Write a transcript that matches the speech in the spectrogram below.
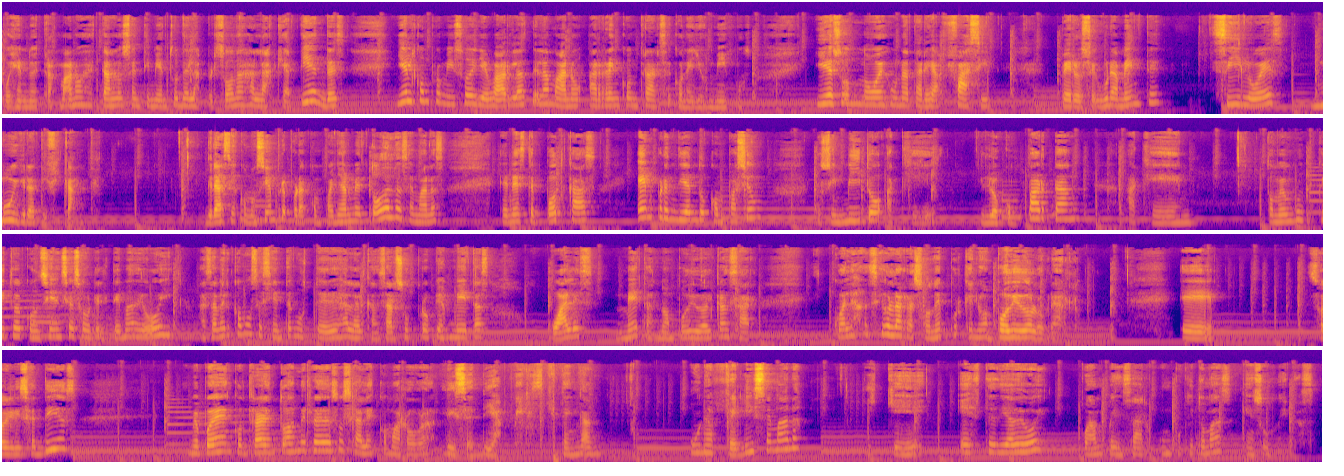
pues en nuestras manos están los sentimientos de las personas a las que atiendes y el compromiso de llevarlas de la mano a reencontrarse con ellos mismos. Y eso no es una tarea fácil, pero seguramente sí lo es muy gratificante. Gracias como siempre por acompañarme todas las semanas en este podcast Emprendiendo con Pasión. Los invito a que lo compartan, a que tomemos un poquito de conciencia sobre el tema de hoy, a saber cómo se sienten ustedes al alcanzar sus propias metas, cuáles metas no han podido alcanzar y cuáles han sido las razones por qué no han podido lograrlo. Eh, soy Lizeth Díaz. Me pueden encontrar en todas mis redes sociales como arroba Díaz Pérez. Que tengan una feliz semana y que este día de hoy puedan pensar un poquito más en sus vidas.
